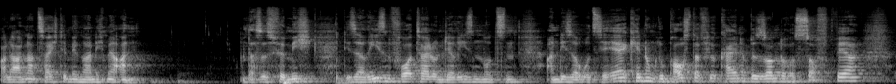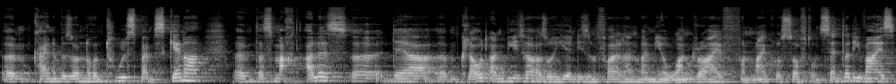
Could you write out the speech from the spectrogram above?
Alle anderen zeigt er mir gar nicht mehr an. Und das ist für mich dieser Riesenvorteil und der Riesennutzen an dieser OCR-Erkennung. Du brauchst dafür keine besondere Software, ähm, keine besonderen Tools beim Scanner. Äh, das macht alles äh, der ähm, Cloud-Anbieter, also hier in diesem Fall dann bei mir OneDrive von Microsoft und Center Device.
